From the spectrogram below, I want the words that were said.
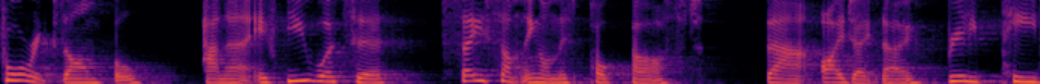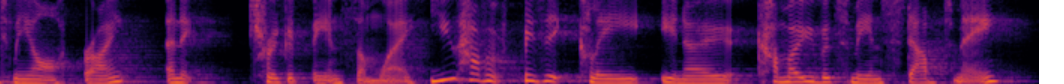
For example, Hannah, if you were to say something on this podcast that I don't know really peed me off, right? And it triggered me in some way. You haven't physically, you know, come over to me and stabbed me.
